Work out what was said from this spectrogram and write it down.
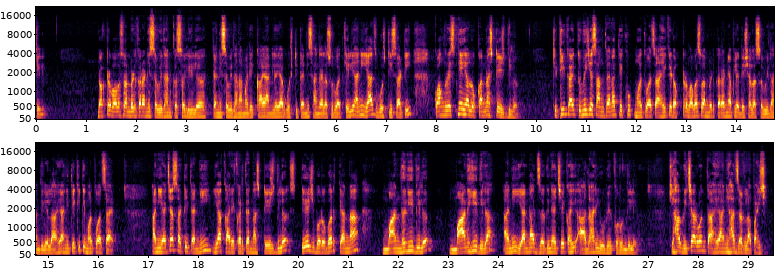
केली. डॉक्टर बाबासाहेब आंबेडकरांनी संविधान कसं लिहिलं त्यांनी संविधानामध्ये काय आणलं या गोष्टी त्यांनी सांगायला सुरुवात केली आणि याच गोष्टीसाठी काँग्रेसने या लोकांना स्टेज दिलं. की ठीक आहे तुम्ही जे सांगताय ना ते खूप महत्त्वाचं आहे की डॉक्टर बाबासाहेब आंबेडकरांनी आपल्या देशाला संविधान दिलेलं आहे आणि ते किती महत्त्वाचं आहे. आणि याच्यासाठी त्यांनी या कार्यकर्त्यांना स्टेज दिलं. स्टेजबरोबर त्यांना मानधनही दिलं मानही दिला आणि यांना जगण्याचे काही आधारही उभे करून दिले. की हा विचारवंत आहे आणि हा जगला पाहिजे.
